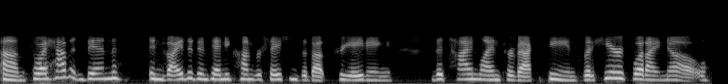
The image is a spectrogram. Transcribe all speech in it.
Um, so I haven't been invited into any conversations about creating the timeline for vaccines, but here's what I know.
